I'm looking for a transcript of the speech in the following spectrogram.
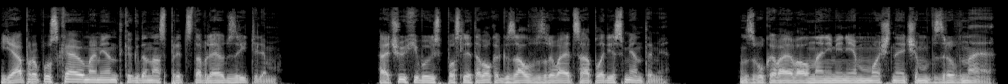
Я пропускаю момент, когда нас представляют зрителям. Очухиваюсь после того, как зал взрывается аплодисментами. Звуковая волна не менее мощная, чем взрывная.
